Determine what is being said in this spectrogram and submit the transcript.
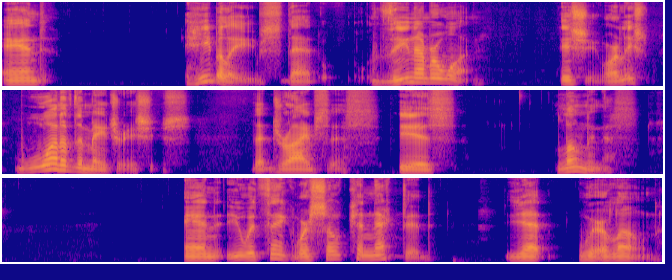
And he believes that the number one issue, or at least one of the major issues that drives this, is loneliness. And you would think we're so connected, yet we're alone.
